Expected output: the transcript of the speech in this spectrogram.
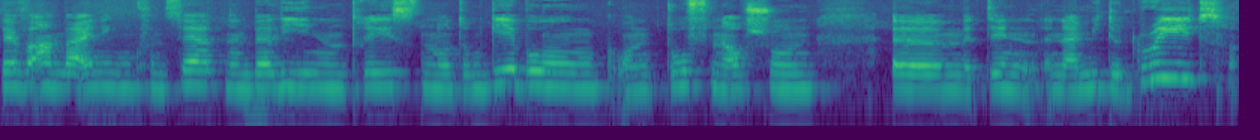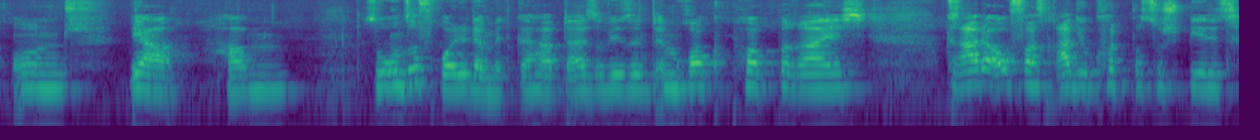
Wir waren bei einigen Konzerten in Berlin, Dresden und Umgebung und durften auch schon äh, mit denen in ein Meet and Greet und ja, haben so unsere Freude damit gehabt. Also wir sind im Rock-Pop-Bereich, gerade auch was Radio Cottbus so spielt,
